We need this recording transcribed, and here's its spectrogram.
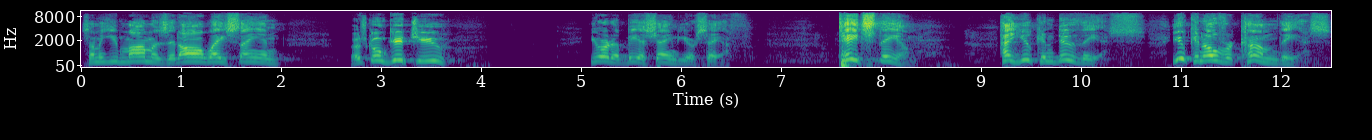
Some of you mamas that always saying, that's going to get you. You ought to be ashamed of yourself. Teach them. Hey, you can do this. You can overcome this.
